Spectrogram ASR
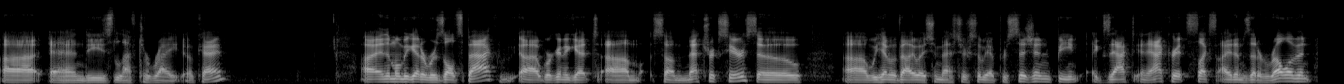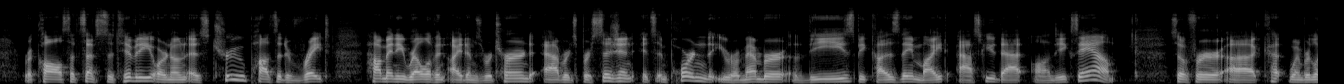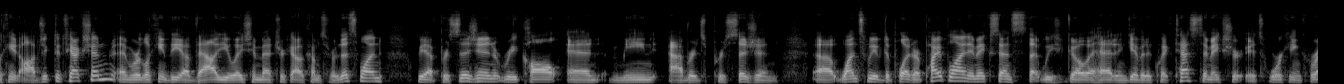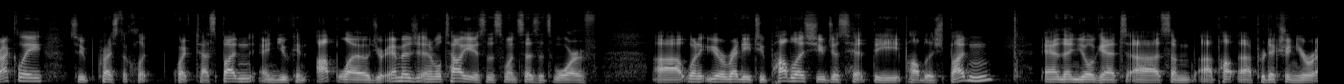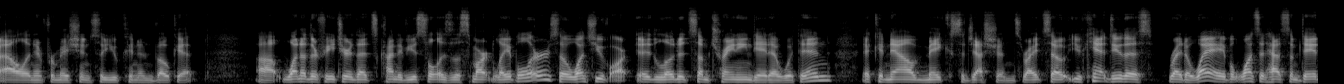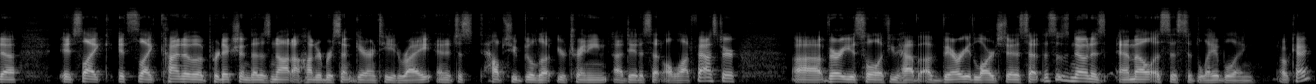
uh, and these left to right, okay? Uh, and then when we get our results back, uh, we're going to get um, some metrics here. So uh, we have evaluation metrics, so we have precision, being exact and accurate, selects items that are relevant, recall set sensitivity, or known as true positive rate, how many relevant items returned, average precision. It's important that you remember these because they might ask you that on the exam. So for uh, when we're looking at object detection and we're looking at the evaluation metric outcomes for this one, we have precision, recall, and mean average precision. Uh, once we've deployed our pipeline, it makes sense that we should go ahead and give it a quick test to make sure it's working correctly. So you press the click quick test button and you can upload your image and it will tell you. So this one says it's Worf. Uh, when you're ready to publish, you just hit the publish button and then you'll get uh, some uh, uh, prediction URL and information so you can invoke it. Uh, one other feature that's kind of useful is the smart labeler. So once you've loaded some training data within, it can now make suggestions, right? So you can't do this right away, but once it has some data, it's like it's like kind of a prediction that is not 100% guaranteed, right? And it just helps you build up your training uh, data set a lot faster. Uh, very useful if you have a very large data set. This is known as ML assisted labeling. Okay.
